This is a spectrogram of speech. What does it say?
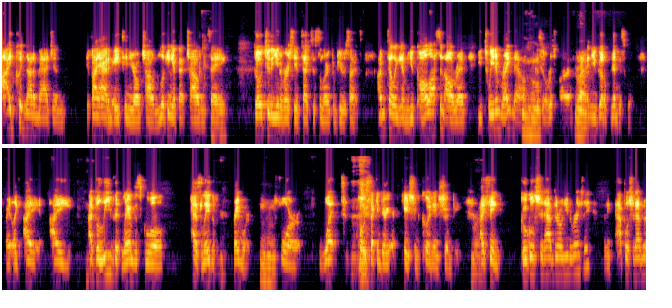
I, could not imagine if I had an 18-year-old child looking at that child and saying, "Go to the University of Texas to learn computer science." I'm telling him, you call Austin Allred, you tweet him right now because mm-hmm. he'll respond, right. and you go to Lambda School. Right? Like I I I believe that Lambda School has laid the framework mm-hmm. for what post secondary education could and should be. Right. I think Google should have their own university. I think Apple should have their.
